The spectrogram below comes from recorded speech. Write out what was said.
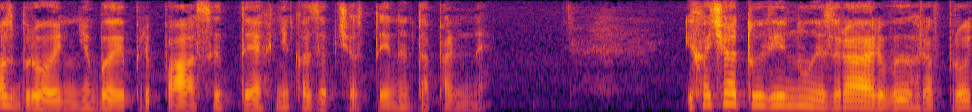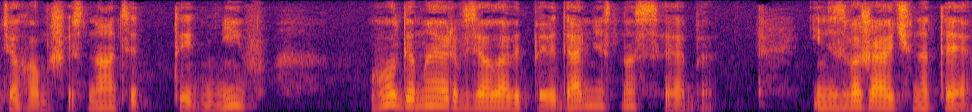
озброєння, боєприпаси, техніка, запчастини та пальне. І хоча ту війну Ізраїль виграв протягом 16 днів, Голда Меїр взяла відповідальність на себе і, незважаючи на те,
